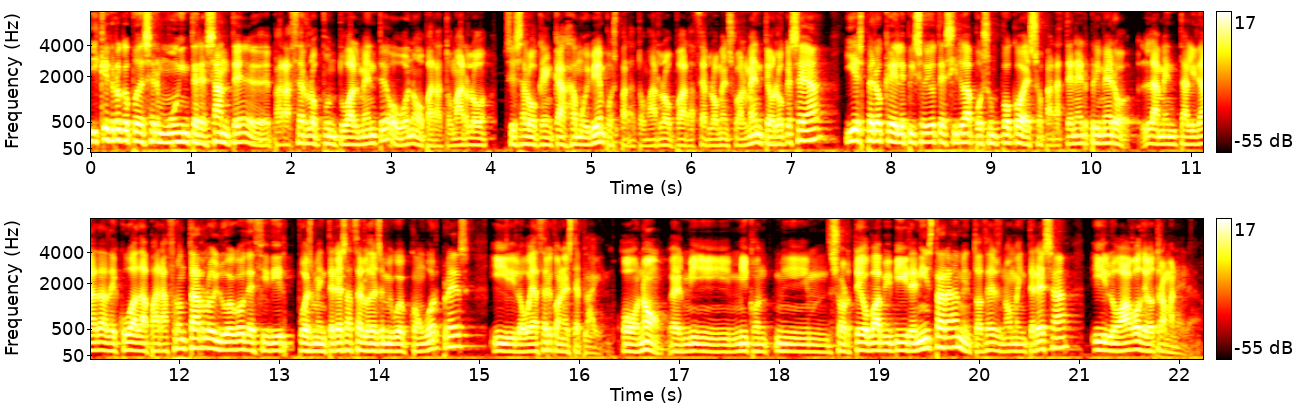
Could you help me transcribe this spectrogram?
y que creo que puede ser muy interesante eh, para hacerlo puntualmente o bueno, para tomarlo, si es algo que encaja muy bien, pues para tomarlo, para hacerlo mensualmente o lo que sea. Y espero que el episodio te sirva pues un poco eso, para tener primero la mentalidad adecuada para afrontarlo y luego decidir, pues me interesa hacerlo desde mi web con WordPress y lo voy a hacer con este plugin. O no, mi, mi, mi sorteo va a vivir en Instagram, entonces no me interesa y lo hago de otra manera.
